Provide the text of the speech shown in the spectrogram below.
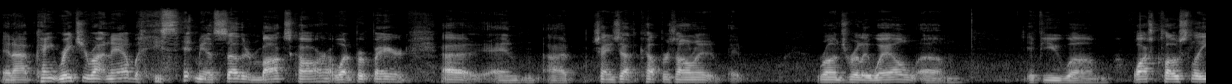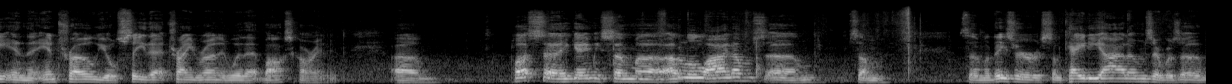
and I can't reach it right now but he sent me a southern box car. I wasn't prepared. Uh, and I changed out the couplers on it. It runs really well. Um, if you um, watch closely in the intro you'll see that train running with that box car in it. Um, plus uh, he gave me some uh, other little items um, some some of these are some Kadee items. There was a,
